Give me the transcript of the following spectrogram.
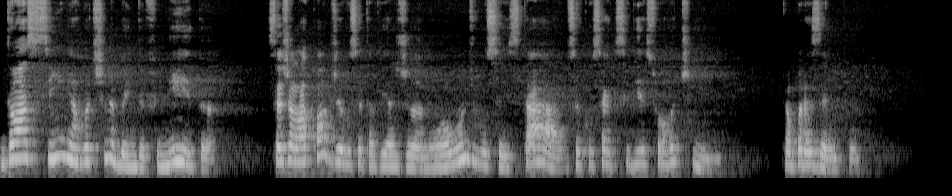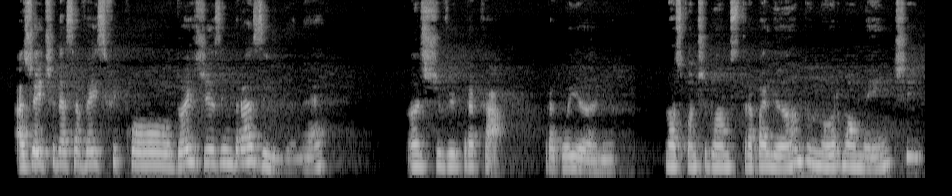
Então, assim, a rotina bem definida, seja lá qual dia você está viajando ou aonde você está, você consegue seguir a sua rotina. Então, por exemplo, a gente dessa vez ficou dois dias em Brasília, né? Antes de vir para cá, para Goiânia. Nós continuamos trabalhando normalmente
